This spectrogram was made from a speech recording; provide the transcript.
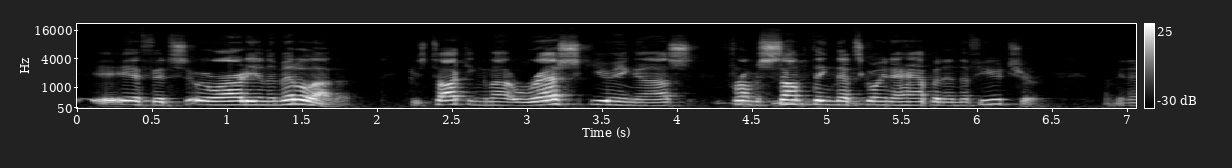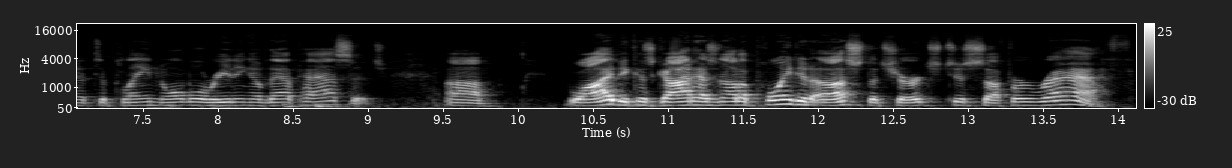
if it's we're already in the middle of it? He's talking about rescuing us from something that's going to happen in the future. I mean, it's a plain normal reading of that passage. Um, why? Because God has not appointed us, the church, to suffer wrath,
